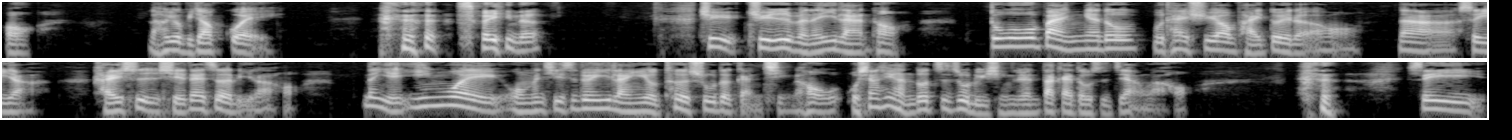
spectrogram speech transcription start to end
哦，然后又比较贵，所以呢，去去日本的一兰哦，多半应该都不太需要排队了哦。那所以呀、啊，还是写在这里了哦。那也因为我们其实对依兰也有特殊的感情，然后我，相信很多自助旅行的人大概都是这样了哦。所以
